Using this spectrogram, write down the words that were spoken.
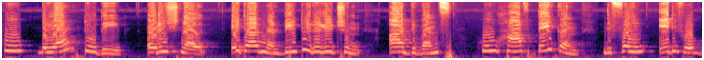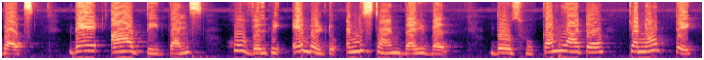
who belong to the original eternal deity religion are the ones who have taken the full 84 births. They are the ones who will be able to understand very well. Those who come later cannot take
